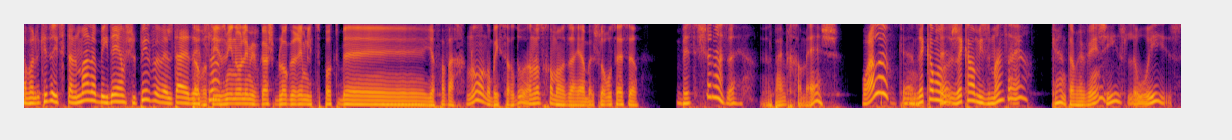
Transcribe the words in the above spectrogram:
אבל כאילו הצטלמה לה בגדי ים של פלפל והעלתה את זה טוב, אצלה. אותי הזמינו למפגש בלוגרים לצפות ביפה והחנון, או בהישרדות, אני לא זוכר מה זה היה, של ערוץ 10. באיזה שנה זה היה? 2005? וואלה, כן, זה כמה. זה כמה מזמן זה היה? כן, אתה מבין? שיז, לואיז.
